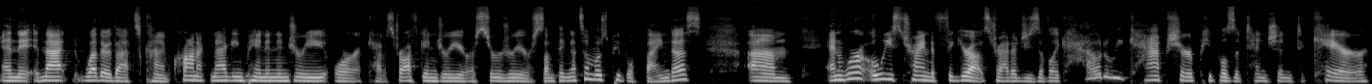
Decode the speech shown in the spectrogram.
and and that whether that's kind of chronic nagging pain and injury or a catastrophic injury or a surgery or something that's how most people find us. Um and we're always trying to figure out strategies of like how do we capture people's attention to care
